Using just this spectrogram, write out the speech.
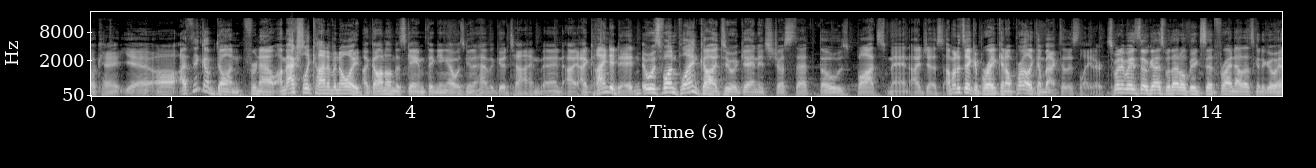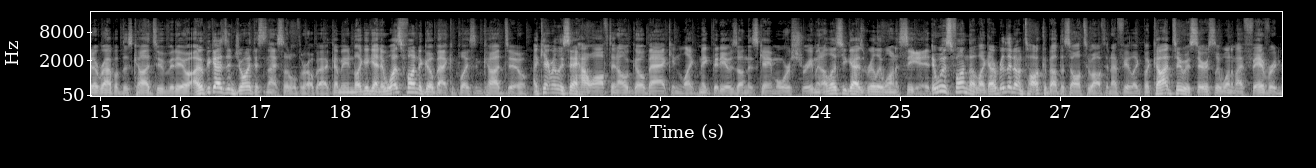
Okay, yeah, uh, I think I'm done for now. I'm actually kind of annoyed. I got on this game thinking I was gonna have a good time, and I, I kinda did. It was fun playing COD 2 again, it's just that those bots, man, I just... I'm gonna take a break, and I'll probably come back to this later. So anyways, though, guys, with that all being said, for right now, that's gonna go ahead and wrap up this COD 2 video. I hope you guys enjoyed this nice little throwback. I mean, like, again, it was fun to go back and play some COD 2. I can't really say how often I'll go back and, like, make videos on this game or stream it, unless you guys really want to see it. It was fun, though. Like, I really don't talk about this all too often, I feel like, but COD 2 is seriously one of my favorite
